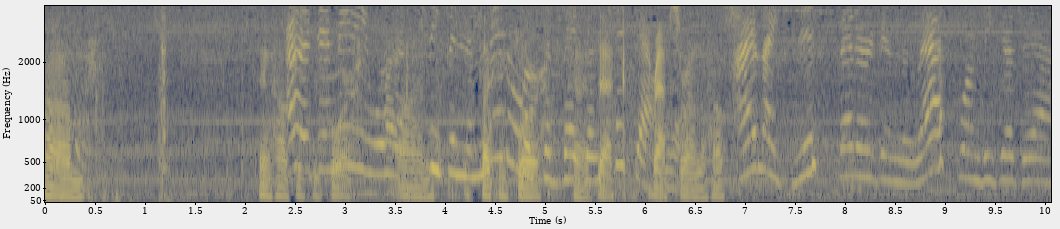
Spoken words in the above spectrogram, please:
um, same house as before. On um, the second floor, the deck wraps around the house. I like this better than the last one because it has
